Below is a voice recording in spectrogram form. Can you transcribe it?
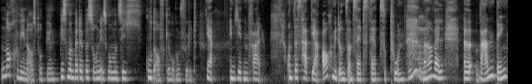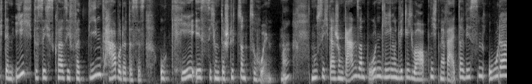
noch wen ausprobieren, bis man bei der Person ist, wo man sich gut aufgehoben fühlt. Ja, in jedem Fall. Und das hat ja auch mit unserem Selbstwert zu tun. Mhm. Na, weil äh, wann denkt denn ich, dass ich es quasi verdient habe oder dass es okay ist, sich Unterstützung zu holen? Na? Muss ich da schon ganz am Boden liegen und wirklich überhaupt nicht mehr weiter wissen? Oder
